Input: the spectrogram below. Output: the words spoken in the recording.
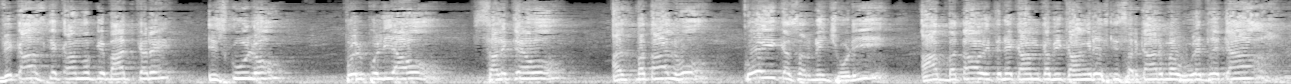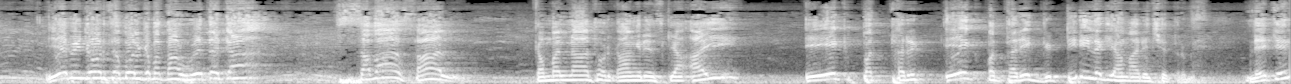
विकास के कामों की बात करें स्कूल हो पुल पुलिया हो, सड़कें हो, अस्पताल हो, कोई कसर नहीं छोड़ी। आप बताओ, इतने काम कभी कांग्रेस की सरकार में हुए थे क्या? ये भी ज़ोर से बोल के बताओ, हुए थे क्या? सवा साल कमलनाथ और कांग्रेस क्या आई? एक पत्थर एक पत्थर, एक गिट्टी नहीं लगी हमारे क्षेत्र में। लेकिन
